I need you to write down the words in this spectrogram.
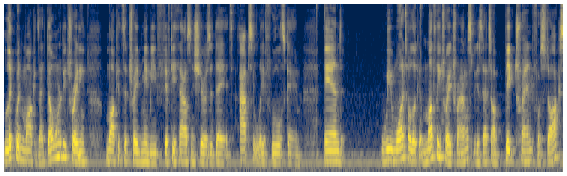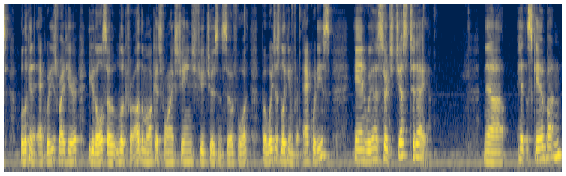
liquid markets. I don't want to be trading markets that trade maybe 50,000 shares a day. It's absolutely a fool's game. And we want to look at monthly trade triangles because that's our big trend for stocks. We're looking at equities right here. You could also look for other markets, foreign exchange, futures, and so forth. But we're just looking for equities. And we're going to search just today. Now, hit the scan button.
